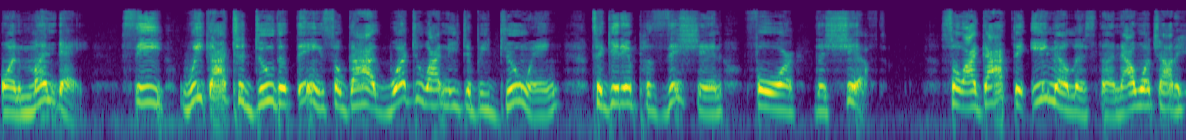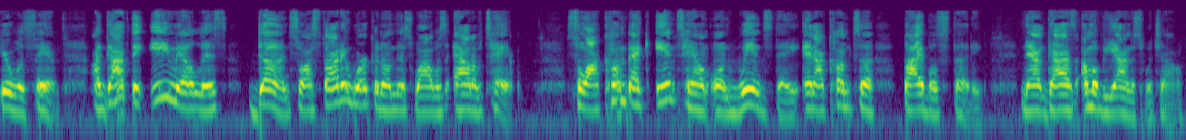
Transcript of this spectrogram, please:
on Monday. See, we got to do the things. So, God, what do I need to be doing to get in position for the shift? So, I got the email list done. Now, I want y'all to hear what's saying. I got the email list done. So, I started working on this while I was out of town. So, I come back in town on Wednesday and I come to Bible study. Now, guys, I'm going to be honest with y'all.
